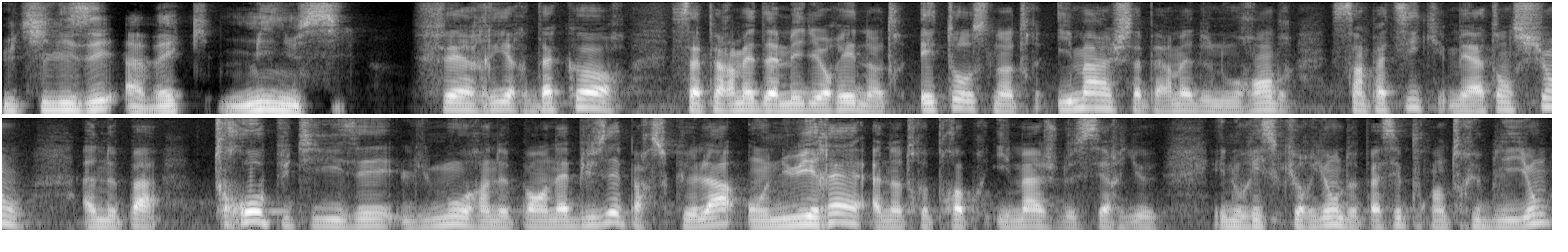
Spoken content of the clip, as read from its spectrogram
utilisé avec minutie faire rire, d'accord, ça permet d'améliorer notre ethos, notre image, ça permet de nous rendre sympathiques, mais attention à ne pas trop utiliser l'humour, à ne pas en abuser, parce que là, on nuirait à notre propre image de sérieux, et nous risquerions de passer pour un trublion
